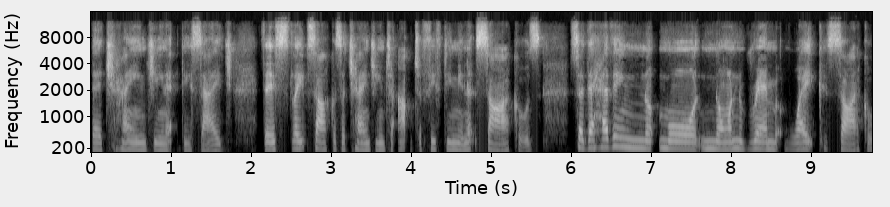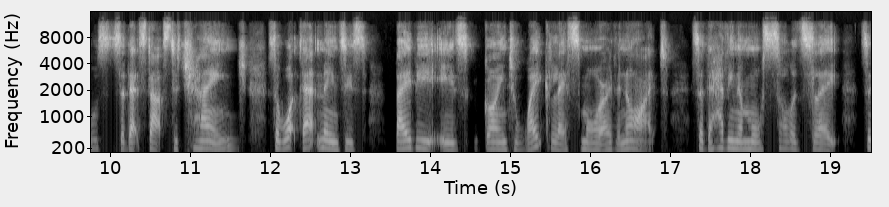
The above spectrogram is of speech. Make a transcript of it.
they're changing at this age. Their sleep cycles are changing to up to 50 minute cycles. So they're having more non REM wake cycles. So that starts to change. So what that means is baby is going to wake less more overnight. So they're having a more solid sleep. So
